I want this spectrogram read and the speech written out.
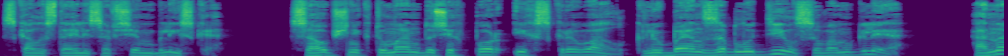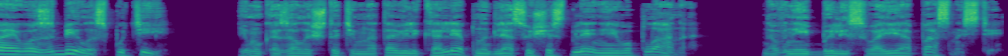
Скалы стояли совсем близко. Сообщник Туман до сих пор их скрывал. Клюбен заблудился во мгле. Она его сбила с пути. Ему казалось, что темнота великолепна для осуществления его плана. Но в ней были свои опасности.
